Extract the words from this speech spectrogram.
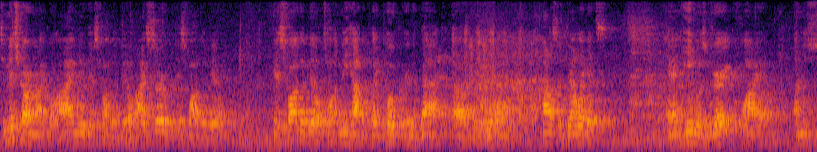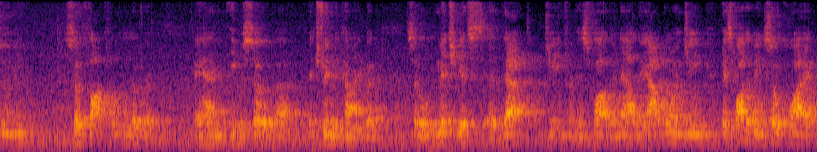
To Mitch Carmichael, I knew his father Bill. I served with his father Bill. His father Bill taught me how to play poker in the back of the uh, House of Delegates. And he was very quiet, unassuming, so thoughtful and deliberate. And he was so uh, extremely kind. But so Mitch gets uh, that gene from his father. Now the outgoing gene, his father being so quiet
